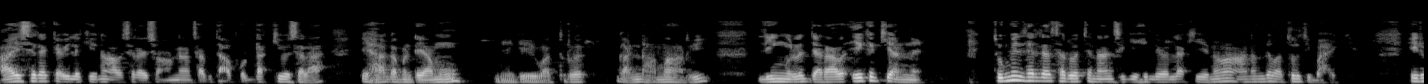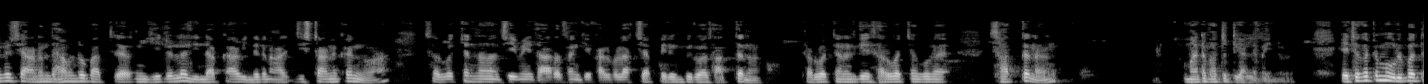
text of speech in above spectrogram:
ආයෙසරක් ඇවිල්ලා කියන අවසරයි ස්වාමීන් වහන්සේ අපි තාම පොඩ්ඩක් ඉවසලා එහා ගමන්ට යමු. මේකේ වතුර ගන්න අමාරුයි. ලිං වල ජරාව ඒක කියන්නේ. තුන්වෙනි සැරේට සරුවචනංශ ගිහිල්ලා කියනවා ආනන්ද වතුර තිබහයි. ඊට පස්සේ ආනන්ද හැමදෝ පත්‍රයන් ගිහිල්ලා ලිඳක් ආව ඉඳගෙන අධිෂ්ඨාන කරනවා. සර්වචන්නාංශී මේ තාරසංඛ්‍ය කල්පලක්ෂය පෙරම් පිරුව සත්තන. සර්වචන්නාගේ සර්වචන් ගුණ සත්තන මට පතු ටිකක් ලැබෙන්න ඕනේ. එතකොටම උල්පත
